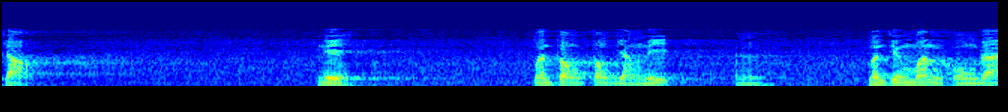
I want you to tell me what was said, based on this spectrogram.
เจ้า นี่ มันต้องต้องอย่างนี้มันจึงมั่นคงได้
